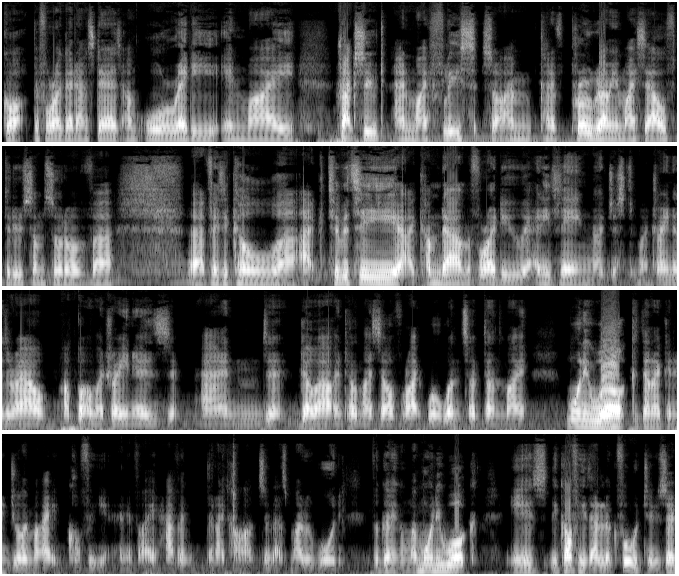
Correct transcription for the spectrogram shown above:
got before I go downstairs, I'm already in my tracksuit and my fleece. So I'm kind of programming myself to do some sort of uh, uh, physical uh, activity. I come down before I do anything. I just my trainers are out. I put on my trainers and go out and tell myself, right, well, once I've done my morning walk, then I can enjoy my coffee. And if I haven't, then I can't. So that's my reward for going on my morning walk is the coffee that I look forward to. So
